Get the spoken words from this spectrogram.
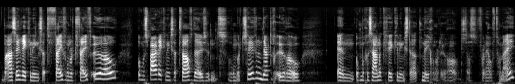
mijn ASN-rekening staat 505 euro. Op mijn spaarrekening staat 12.137 euro. En op mijn gezamenlijke rekening staat 900 euro. Dus dat is voor de helft van mij.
